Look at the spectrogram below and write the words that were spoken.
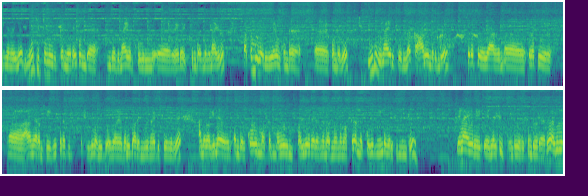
இந்த நிலையில் நூற்றி தொண்ணூறு டன் எடை கொண்ட இந்த விநாயகர் கோவில் எடை கொண்ட இந்த விநாயகர் பத்தொன்பது அடி உயரம் கொண்ட கொண்டது. இந்த விநாயகர் கோவிலில் காலையிலிருந்து சிறப்பு யாகம் சிறப்பு அலங்காரம் செய்து சிறப்பு செய்து வழிபா வழிபாடு என்பது நடைபெற்று வருகிறது அந்த வகையில் அந்த கோவில் மக்கள் முழுவதும் பல்வேறு இடங்களில் மக்கள் அந்த கோவில் நீண்ட வரிசை நின்று விநாயகரை தரிசித்து கொண்டு சென்று வருகிறார்கள் அதில்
